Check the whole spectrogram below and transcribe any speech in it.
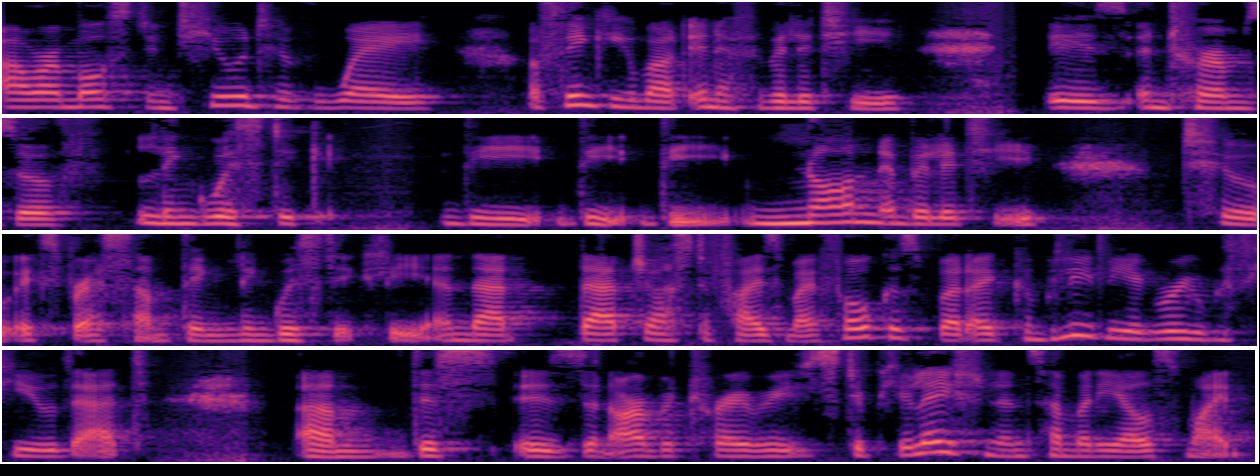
our most intuitive way of thinking about ineffability is in terms of linguistic the the the non-ability to express something linguistically, and that that justifies my focus. But I completely agree with you that um, this is an arbitrary stipulation, and somebody else might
